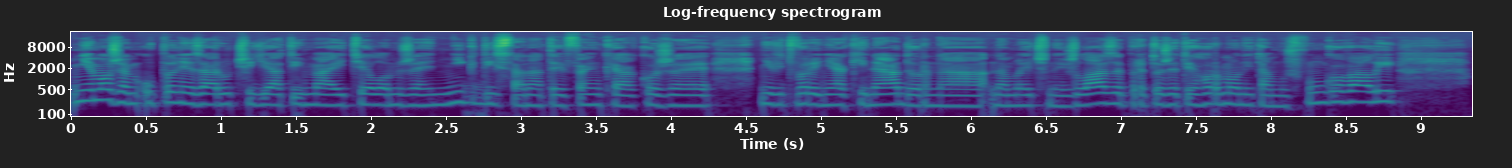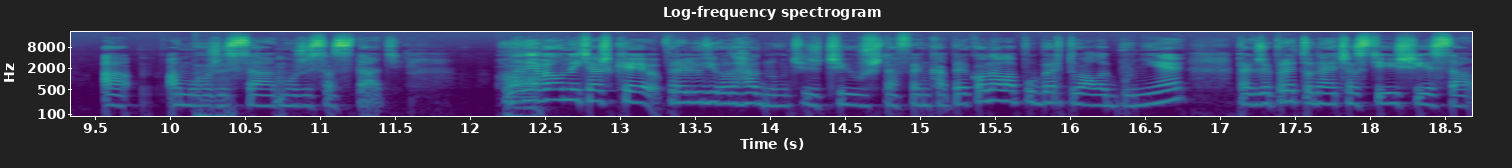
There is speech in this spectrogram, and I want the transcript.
nemôžem úplne zaručiť ja tým majiteľom, že nikdy sa na tej fenke akože nevytvorí nejaký nádor na, na mliečnej žláze, pretože tie hormóny tam už fungovali a, a môže, sa, môže sa stať. Len je veľmi ťažké pre ľudí odhadnúť, či už tá fenka prekonala pubertu alebo nie. Takže preto najčastejšie sa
